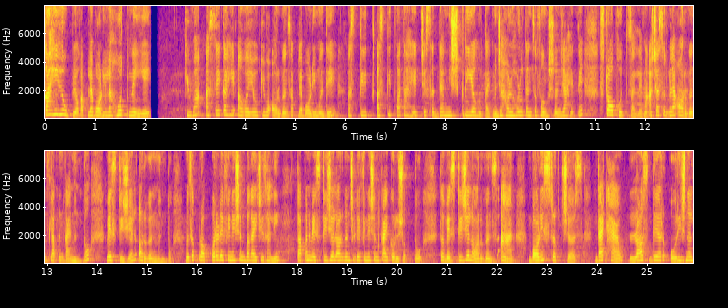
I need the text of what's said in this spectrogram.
काहीही उपयोग आपल्या बॉडीला होत नाही आहे किंवा असे काही अवयव किंवा ऑर्गन्स आपल्या बॉडीमध्ये अस्ति अस्तित्वात आहेत जे सध्या निष्क्रिय होत आहेत. म्हणजे हळूहळू त्यांचं फंक्शन जे आहे ते स्टॉप होत चाललं आहे मग अशा सगळ्या ऑर्गन्सला आपण काय म्हणतो? वेस्टिजियल ऑर्गन म्हणतो. मग जर प्रॉपर डेफिनेशन बघायची झाली तर आपण वेस्टिजियल ऑर्गनची डेफिनेशन काय करू शकतो? तर vestigial organs are body structures that have lost their original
